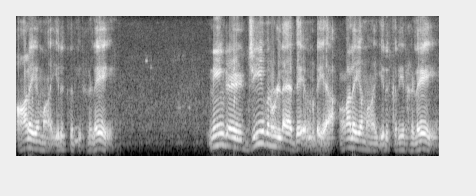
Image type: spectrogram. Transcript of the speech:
ஆலயமாயிருக்கிறீர்களே. நீங்கள் ஜீவனுள்ள தேவனுடைய ஆலயமாயிருக்கிறீர்களே.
